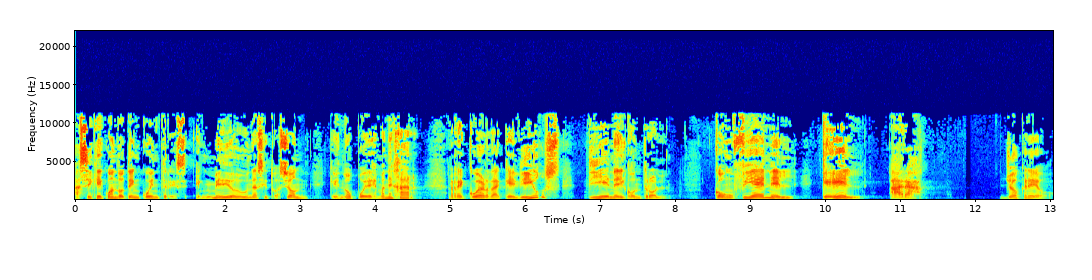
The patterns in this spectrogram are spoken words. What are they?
Así que cuando te encuentres en medio de una situación que no puedes manejar, recuerda que Dios tiene el control. Confía en Él, que Él hará. Yo creo.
